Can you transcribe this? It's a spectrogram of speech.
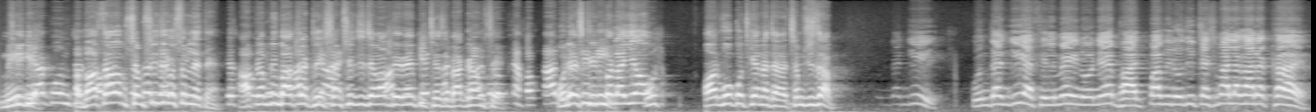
मीडिया को उनसे अब्बास साहब शमशी जी को सुन लेते हैं। आपने अपनी बात रख ली। शमशी जी जवाब दे रहे हैं पीछे से बैकग्राउंड से। उन्हें स्क्रीन पर। लाइए और वो कुछ कहना चाह रहे हैं। शमशी साहब। कुंदन जी कुंदन जी असल में इन्होंने भाजपा विरोधी चश्मा लगा रखा है।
